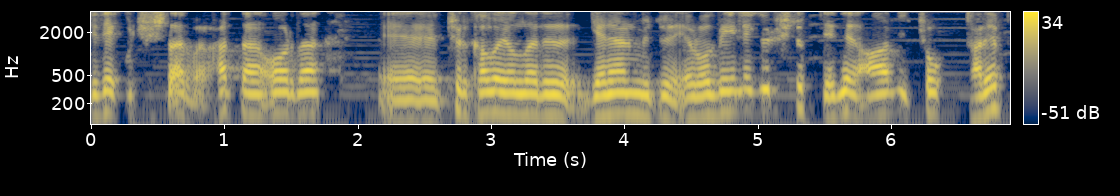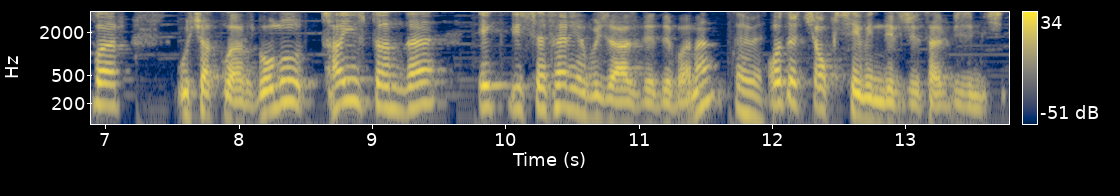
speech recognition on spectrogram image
direkt uçuşlar var. Hatta orada e, Türk Hava Yolları Genel Müdürü Erol Bey ile görüştük. Dedi abi çok talep var uçaklar dolu. Taif'ten de ek bir sefer yapacağız dedi bana. Evet. O da çok sevindirici tabii bizim için.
